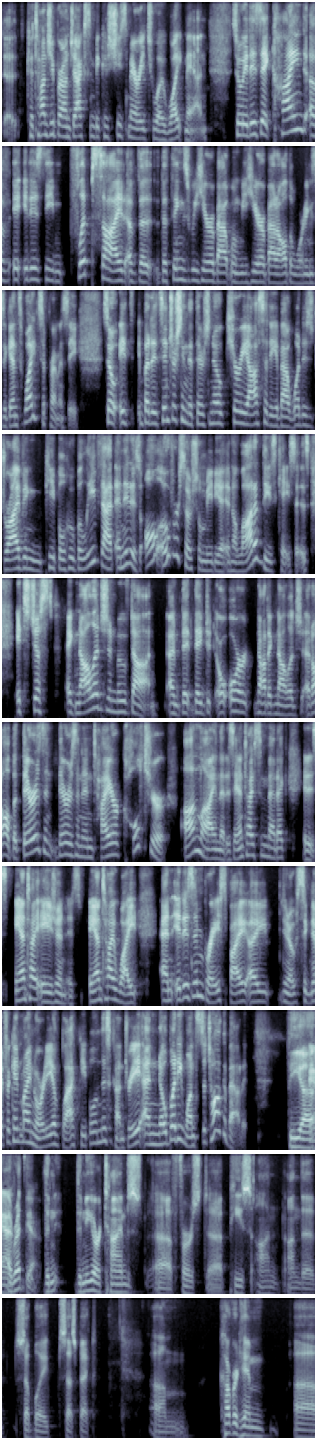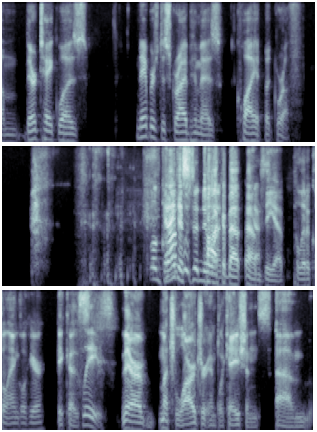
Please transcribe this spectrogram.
Ketanji Brown Jackson because she's married to a white man. So it is a kind of it, it is the flip side of the the things we hear about when we hear about all the warnings against white supremacy. So it's but it's interesting that there's no curiosity about what is driving people who believe that, and it is all over social media in a lot of these cases. It's just acknowledged and moved on, and they, they did, or, or not acknowledged at all. But there isn't there is an entire culture online that is anti-Semitic, it is anti-Asian, it's anti-white, and it is embraced by a you know significant minority of Black people in this country, and nobody wants to talk about it. The uh, I And- read yeah. the the New York Times uh, first uh, piece on on the subway suspect um, covered him. Um, their take was neighbors describe him as quiet but gruff. well, Can I just talk one. about um, Yes. the uh, political angle here? Because please. there are much larger implications um,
